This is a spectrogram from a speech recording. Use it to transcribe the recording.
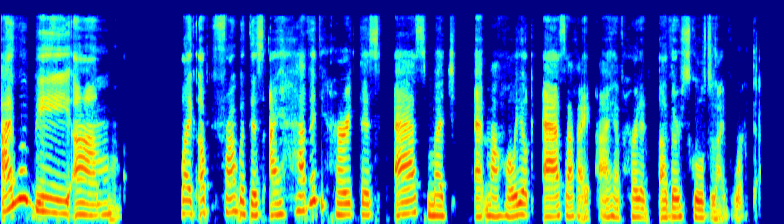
I would be um, like upfront with this. I haven't heard this as much at Mount Holyoke as I, I have heard at other schools that I've worked at.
